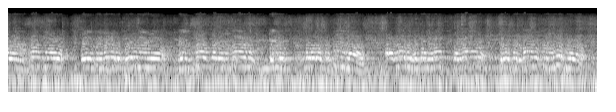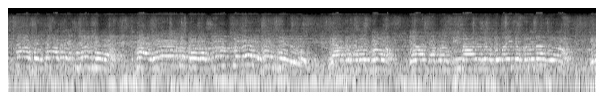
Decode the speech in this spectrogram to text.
avanzando el primer premio en Salta Capital y sobre las estrellas, encima a los hermanitos Colemanio, que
